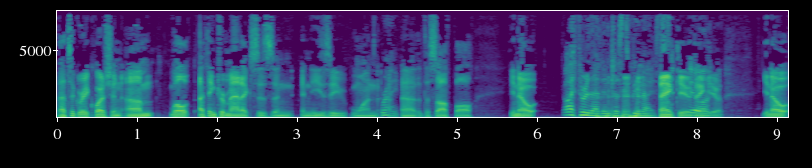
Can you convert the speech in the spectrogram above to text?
That's a great question. Um, well, I think dramatics is an, an easy one. Right. Uh, the softball. You know, I threw that in just to be nice. thank you, thank you. You know,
